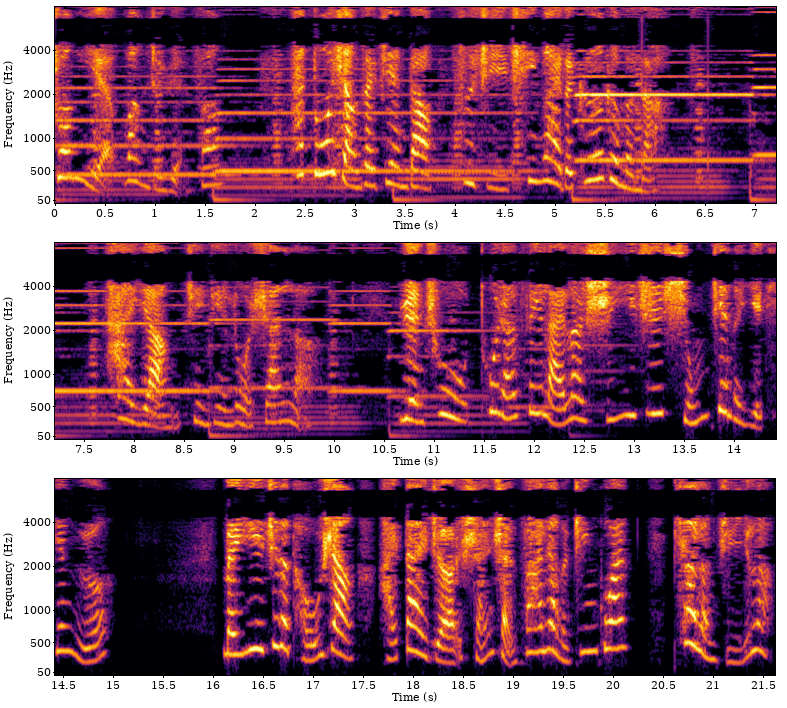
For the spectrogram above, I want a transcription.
双眼望着远方。她多想再见到自己亲爱的哥哥们呢！太阳渐渐落山了，远处突然飞来了十一只雄健的野天鹅。每一只的头上还戴着闪闪发亮的金冠，漂亮极了。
